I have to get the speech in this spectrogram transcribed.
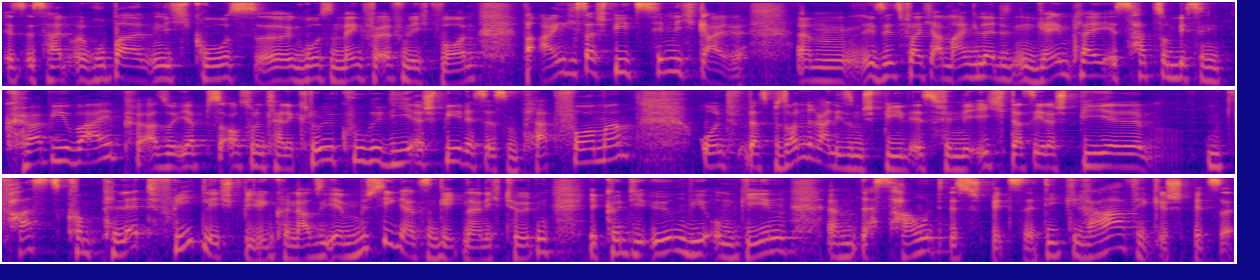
es ist halt in Europa nicht groß, äh, in großen Mengen veröffentlicht worden. Weil eigentlich ist das Spiel ziemlich geil. Ähm, ihr seht es vielleicht am eingeleiteten Gameplay, es hat so ein bisschen Kirby-Vibe, also ihr habt auch so eine kleine Knullkugel, die ihr spielt, das ist ein Plattformer und das Besondere an diesem Spiel ist, finde ich, dass ihr das Spiel fast komplett friedlich spielen können. Also ihr müsst die ganzen Gegner nicht töten, ihr könnt die irgendwie umgehen. Ähm, der Sound ist spitze, die Grafik ist spitze.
